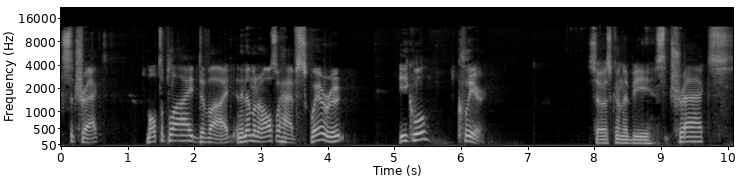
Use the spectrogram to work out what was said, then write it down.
subtract multiply divide. And then I'm going to also have square root equal clear so it's going to be subtract,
